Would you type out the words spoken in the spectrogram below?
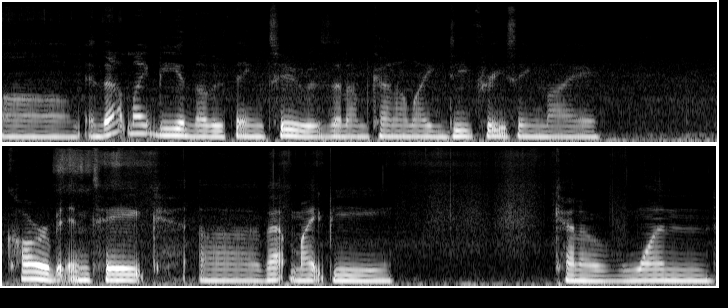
Um, and that might be another thing too, is that I'm kind of like decreasing my carb intake. Uh, that might be kind of one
